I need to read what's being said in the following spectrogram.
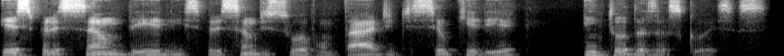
expressão dele, expressão de sua vontade, de seu querer em todas as coisas.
